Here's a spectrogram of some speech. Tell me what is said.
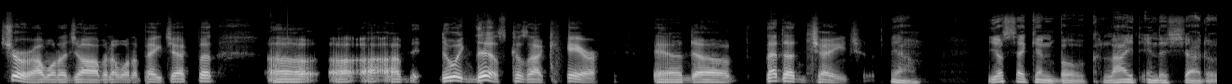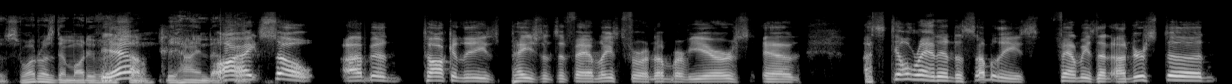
Sure, I want a job and I want a paycheck, but uh, uh, I'm doing this because I care, and uh, that doesn't change. Yeah. Your second book, Light in the Shadows, what was the motivation yeah. behind that? All book? right. So I've been talking to these patients and families for a number of years, and I still ran into some of these families that understood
